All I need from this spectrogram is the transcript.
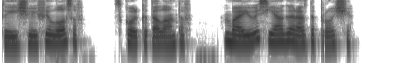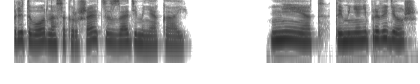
Ты еще и философ. Сколько талантов. Боюсь, я гораздо проще. Притворно сокрушается сзади меня Кай. Нет, ты меня не проведешь.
